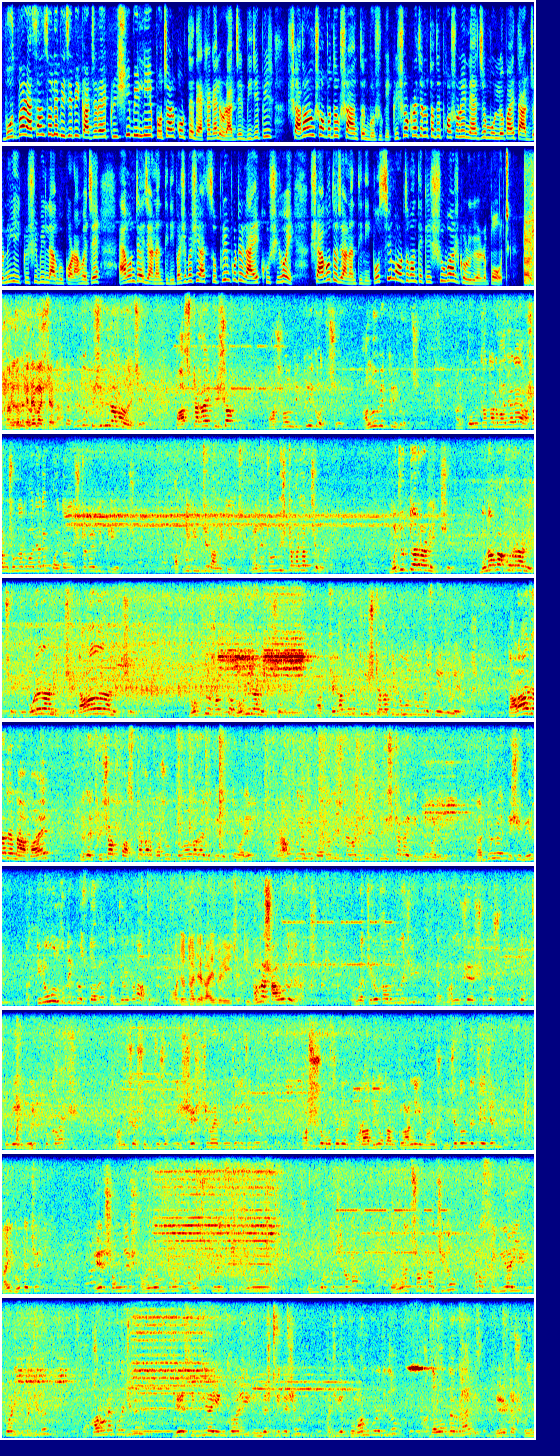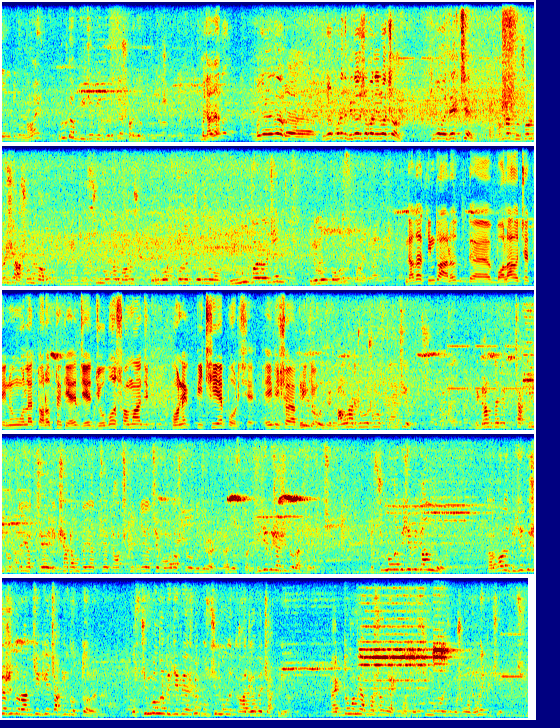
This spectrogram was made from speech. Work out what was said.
বুধবার আসানসোলে বিজেপি কার্যালয়ে কৃষি বিল নিয়ে প্রচার করতে দেখা গেল। রাজ্যের বিজেপির সাধারণ সম্পাদক সায়ন্তন বসুকে। কৃষকরা যেন তাদের ফসলের ন্যায্য মূল্য পায় তার জন্যই এই কৃষি বিল লাগু করা হয়েছে এমনটাই জানান তিনি। পাশাপাশি আজ সুপ্রিম কোর্টের রায়ে খুশি হয়ে স্বাগত জানান তিনি। পশ্চিম বর্ধমান থেকে সুভাষ ঘড়ুইয়ার রিপোর্ট। খেতে পাচ্ছে না। তার জন্য তো কৃষি বিল আনা হয়েছে। পাঁচ টাকায় কৃষক ফসল বিক্রি করছে আলু বিক্রি করছে আর কলকাতার বাজারে আসানসোলের বাজারে পঁয়তাল্লিশ টাকায় বিক্রি হচ্ছে। আপনি কিনছেন আমি কিনছি। মাঝে চল্লিশ টাকা যাচ্ছে কোথায় মজুরদাররা নিচ্ছে মুনাফাখোররা নিচ্ছে ওরেরা নিচ্ছে দালালেরা নিচ্ছে মধ্যসত্ত্ব ভোগীরা নিচ্ছে আর সেখান থেকে তিরিশ টাকা তৃণমূল কংগ্রেস নিয়ে চলে যাচ্ছে। তারা যাতে না পায় যাতে কৃষক পাঁচ টাকার ফসল পনেরো টাকায় বিক্রি করতে পারে আর আপনি আমি পঁয়তাল্লিশ টাকার জিনিস তিরিশ টাকায় কিনতে পারি তার জন্য এই কৃষি বিল আর তৃণমূল ক্ষতিগ্রস্ত হবে তার জন্য তারা আতঙ্ক অযোধ্যা যে রায় বেরিয়েছে কি আমরা স্বাগত জানাচ্ছি। আমরা চিরকাল বলেছি এটা মানুষের স্বতঃস্ফূর্ত ক্ষোভের বহিঃপ্রকাশ মানুষের সহ্য শক্তি শেষ সীমায় পৌঁছে গেছিল পাঁচশো বছরের পরাধীনতার গ্লানি মানুষ মুছে ফেলতে চেয়েছেন তাই ঘটেছে এর সঙ্গে ষড়যন্ত্র কনস্পিরেসির কোনো সম্পর্ক ছিল না কংগ্রেস সরকার ছিল তারা সিবিআই ইনকোয়ারি করেছিলেন অকারণে করেছিলেন যে সিবিআই ইনকোয়ারি ইনভেস্টিগেশন আজকে প্রমাণ করে দিল আদালতের রায় যে এটা ষড়যন্ত্র নয় উল্টো বিজেপির বিরুদ্ধে ষড়যন্ত্র হচ্ছে দাদা বলছেন দাদা পুজোর পরে তো বিধানসভা নির্বাচন কীভাবে দেখছেন? আমরা দুশোর বেশি আসন পাবো। পশ্চিমবঙ্গের মানুষ পরিবর্তনের জন্য উন্মুখ হয়ে রয়েছেন। তৃণমূল কংগ্রেস দাদা কিন্তু আরও বলা হচ্ছে তৃণমূলের তরফ থেকে যে যুব সমাজ অনেক পিছিয়ে পড়ছে। এই বিষয়ে আপনি কি বলছেন। বাংলার যুব সমস্ত পিছিয়ে পড়ছে। এখান থেকে চাকরি করতে যাচ্ছে রিক্সা টানতে যাচ্ছে কাজ করতে যাচ্ছে মহারাষ্ট্র গুজরাটে রাজস্থান। বিজেপি শাসিত রাজ্যে যাচ্ছে। পশ্চিমবঙ্গে বিজেপিকে আনব। তার ফলে বিজেপি শাসিত রাজ্যে গিয়ে চাকরি করতে হবে না। পশ্চিমবঙ্গে বিজেপি আসবে, পশ্চিমবঙ্গে কাজ হবে, চাকরি হবে। একদম আমি আপনার সঙ্গে একমত, পশ্চিমবঙ্গের যুব সমাজ অনেক কিছু পড়ছে।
